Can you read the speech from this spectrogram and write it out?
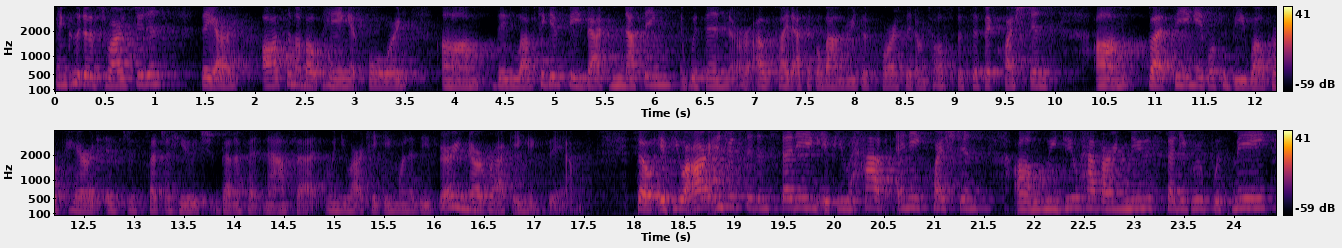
And kudos to our students. They are awesome about paying it forward. Um, they love to give feedback, nothing within or outside ethical boundaries, of course. They don't tell us specific questions. Um, but being able to be well prepared is just such a huge benefit and asset when you are taking one of these very nerve wracking exams. So if you are interested in studying, if you have any questions, um, we do have our new study group with me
